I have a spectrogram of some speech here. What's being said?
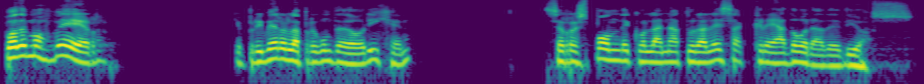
podemos ver que primero la pregunta de origen se responde con la naturaleza creadora de Dios.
